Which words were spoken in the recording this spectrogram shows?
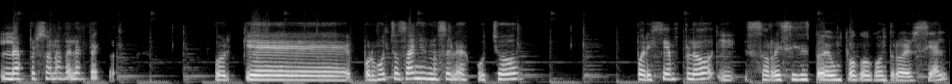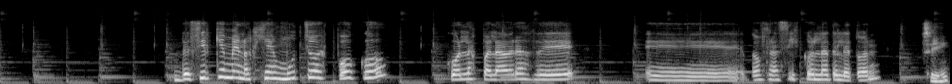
las personas del espectro porque por muchos años no se le escuchó, por ejemplo, y sorry si esto es un poco controversial, decir que me enojé mucho es poco con las palabras de eh, don Francisco en la Teletón, sí.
